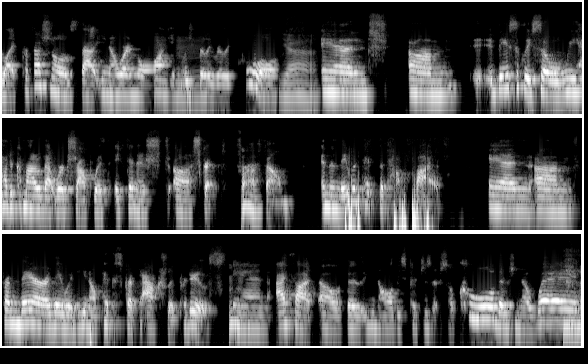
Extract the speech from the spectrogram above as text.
like professionals that you know were in milwaukee mm-hmm. it was mm-hmm. really really cool yeah and um, it basically, so we had to come out of that workshop with a finished uh, script for mm-hmm. our film, and then they would pick the top five, and um, from there they would, you know, pick a script to actually produce. Mm-hmm. And I thought, oh, the, you know, all these pitches are so cool. There's no way,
